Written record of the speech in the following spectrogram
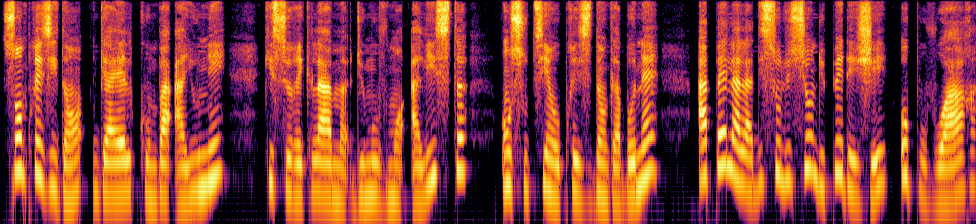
Son président, Gaël Kumba Ayouné, qui se réclame du mouvement aliste en soutien au président gabonais, appelle à la dissolution du PDG au pouvoir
